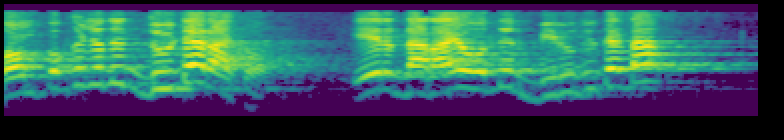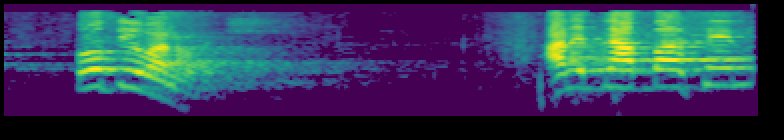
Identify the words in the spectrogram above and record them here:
কমপক্ষে যদি দুইটা রাখো, এর দ্বারায় ওদের বিরোধিতাটা প্রতীয়মান হবে। আনিবনে আব্বাসিন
